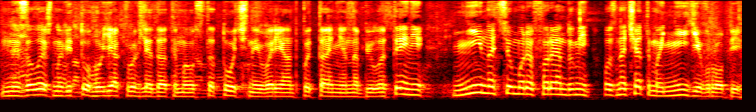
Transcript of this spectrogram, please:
Незалежно від того, як виглядатиме остаточний варіант питання на бюлетені, ні на цьому референдумі означатиме ні Європі.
